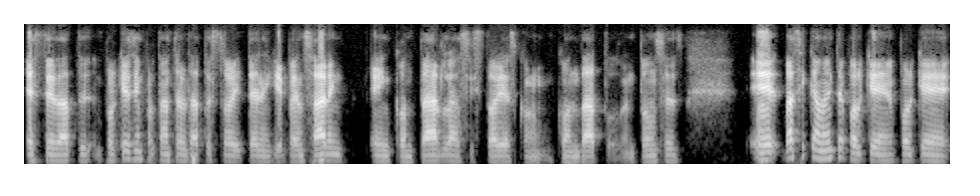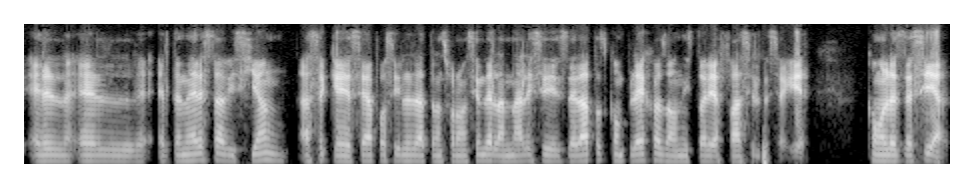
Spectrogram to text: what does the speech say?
este dato, por qué es importante el data storytelling y pensar en, en contar las historias con, con datos? Entonces, eh, básicamente porque, porque el, el, tener esta visión hace que sea posible la transformación del análisis de datos complejos a una historia fácil de seguir. Como les decía,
